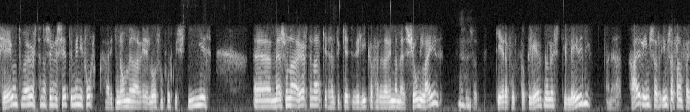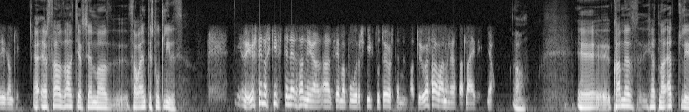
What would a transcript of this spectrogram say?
tegundum augastina sem við setjum inn í fólk. Það er ekki nómið að við losum fólk við skýð uh, með svona augastinakir heldur getur við líka farið að vinna með sjónlæð mm -hmm. þess að gera fólk þá glergnalust í leiðinni þannig að það er ýmsar, ýmsar framfærið í gangi. Er, er það aðgerð sem að þá endist út lífið? Auðvisteinarskiptin er þannig að, að þegar maður búir að skipta út auðvisteinum þá dugar það vanlega alltaf læfi, já. Já. E, hvað með hérna elli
